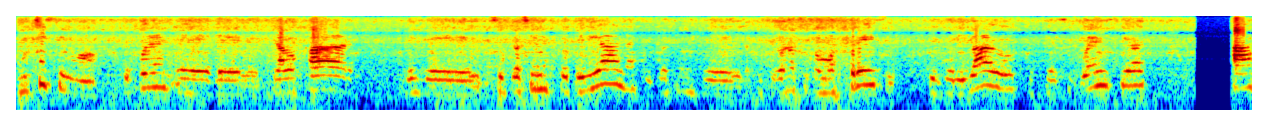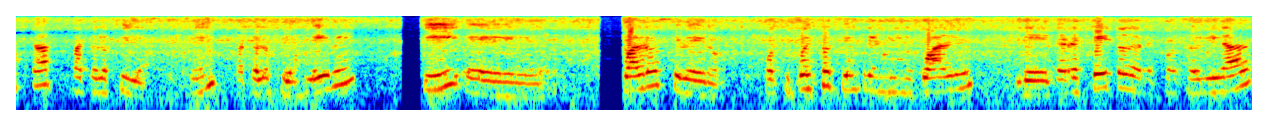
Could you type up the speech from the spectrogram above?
muchísimo. Se pueden eh, eh, trabajar desde situaciones cotidianas, situaciones de lo que se conoce como estrés, sus derivados, sus consecuencias, hasta patologías, patologías leves y cuadros severos. Por supuesto, siempre en un encuadre de, respeto, de responsabilidad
